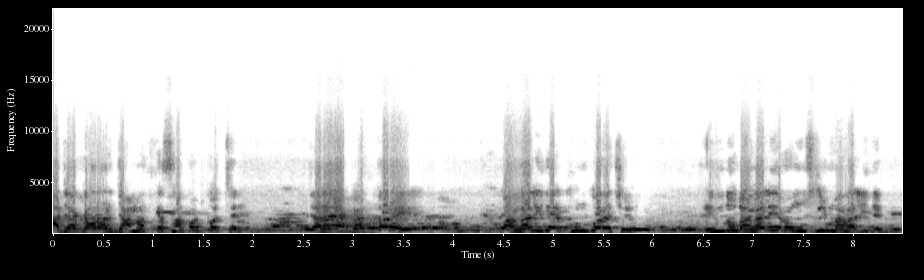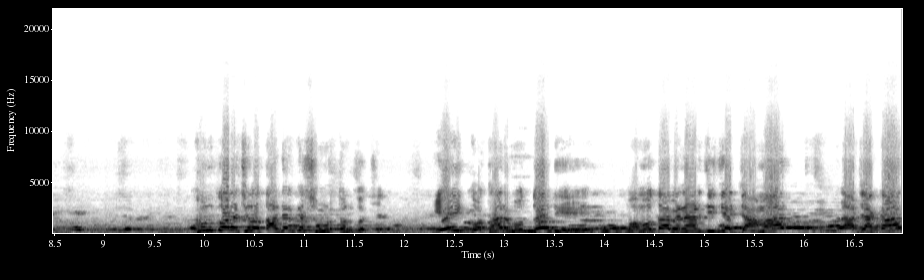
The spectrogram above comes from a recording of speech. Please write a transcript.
রাজাকার আর জামাতকে সাপোর্ট করছেন। যারা একাত্তরে বাঙালিদের খুন করেছিল, হিন্দু বাঙালি এবং মুসলিম বাঙালিদের। খুন করেছিল তাদেরকে সমর্থন করছে। এই কথার মধ্য দিয়ে মমতা ব্যানার্জি যে জামাত রাজাকার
